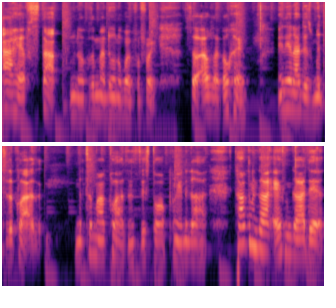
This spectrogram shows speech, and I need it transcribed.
I have stopped. You know, because I'm not doing the work for free. So I was like, okay. And then I just went to the closet, went to my closet, and just started praying to God, talking to God, asking God that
